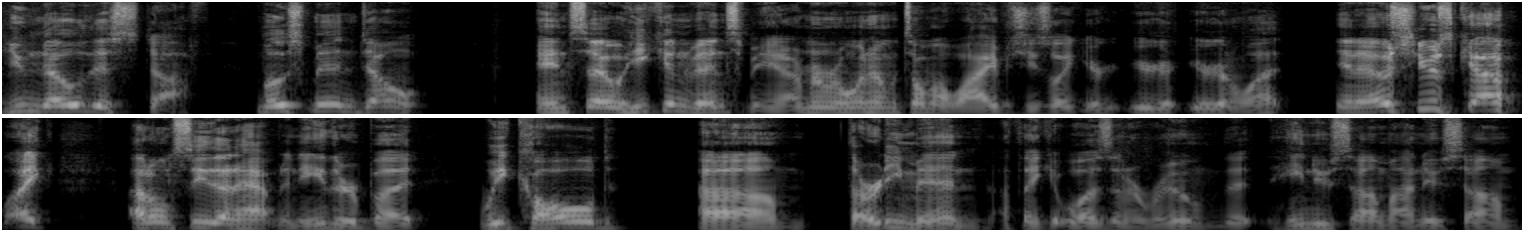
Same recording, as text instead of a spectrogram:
You Mm. know this stuff. Most men don't. And so he convinced me. And I remember I went home and told my wife, and she's like, you're, you're, you're going to what? You know, she was kind of like, I don't see that happening either. But we called um, 30 men, I think it was, in a room that he knew some, I knew some.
